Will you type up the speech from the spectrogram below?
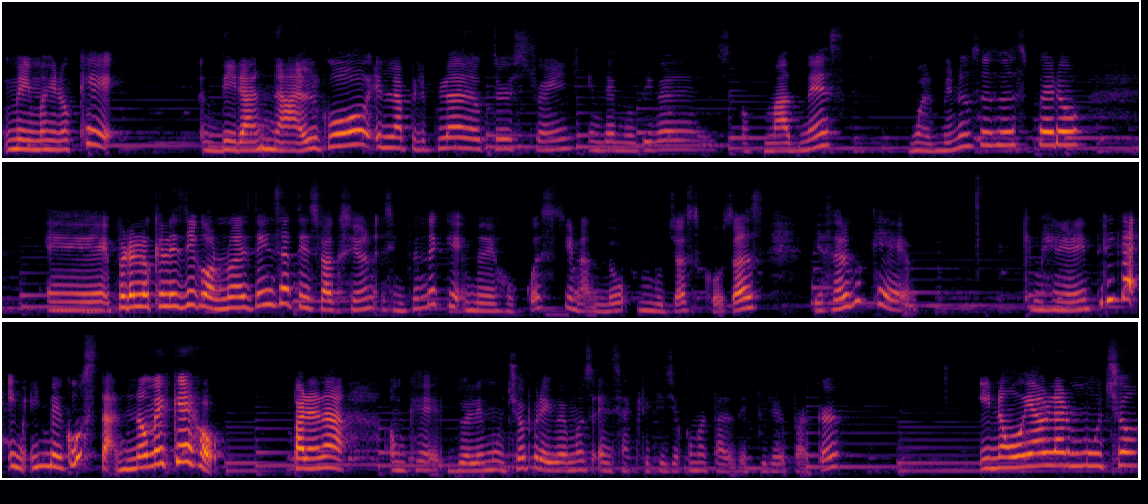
Me imagino que dirán algo en la película de Doctor Strange in the Multiverse of Madness, o al menos eso espero. Eh, pero lo que les digo no es de insatisfacción, simplemente que me dejó cuestionando muchas cosas y es algo que, que me genera intriga y, y me gusta, no me quejo, para nada, aunque duele mucho, pero ahí vemos el sacrificio como tal de Peter Parker. Y no voy a hablar mucho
